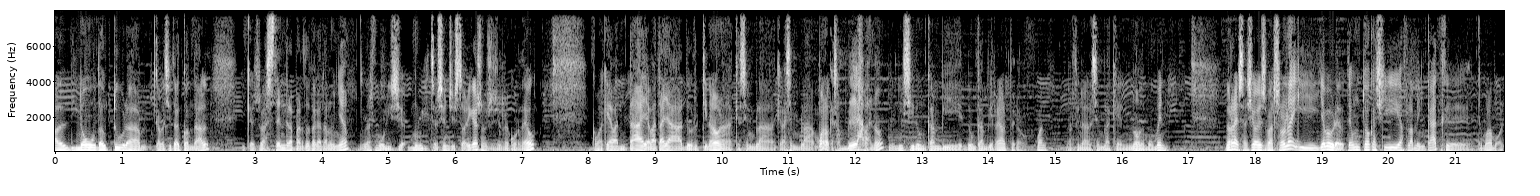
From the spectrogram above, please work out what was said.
el 19 d'octubre a la ciutat Condal i que es va estendre per tota Catalunya, unes mobilitza- mobilitzacions històriques, no sé si recordeu, com aquella batalla, batalla d'Urquinaona que sembla que va semblar, bueno, que semblava, no? L'inici d'un canvi d'un canvi real, però bueno, al final sembla que no de moment. No res, això és Barcelona i ja veureu, té un toc així aflamencat que, que mola molt.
